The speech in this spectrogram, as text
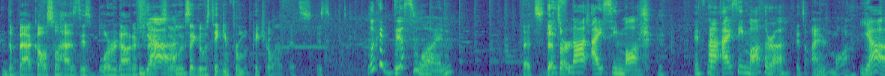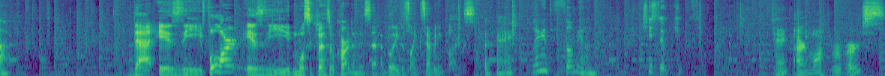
the, the back also has this blurred out effect, so it looks like it was taken from a picture. Wow, it's it's Look at this one. that's that's it's our not Icy Moth. It's not Icy Mothra. it's Iron Moth. Yeah. That is the full art is the most expensive card in this set. I believe it's like seventy bucks. Okay. Look at this Sylveon. She's so cute. Okay, Iron Moth reverse.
